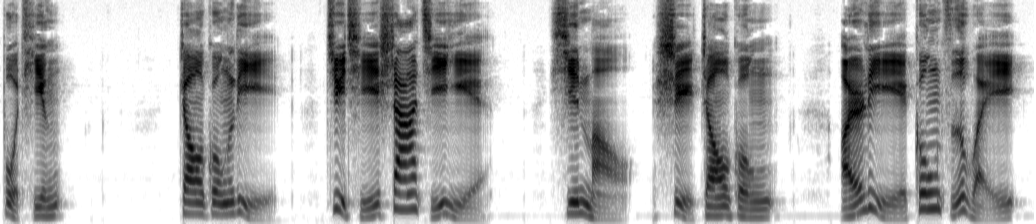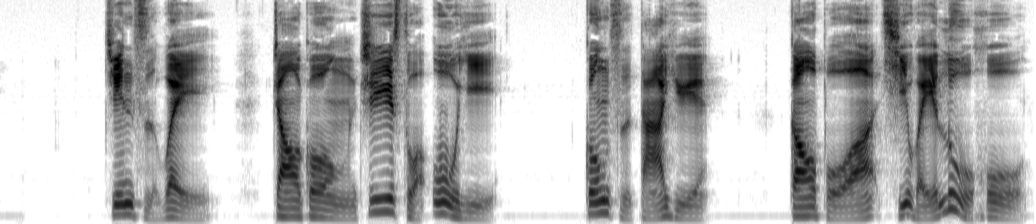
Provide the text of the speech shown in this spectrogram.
不听。昭公立，惧其杀己也。辛卯，弑昭公，而立公子伟。君子谓：昭公之所恶矣。公子答曰：高伯其为禄乎？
